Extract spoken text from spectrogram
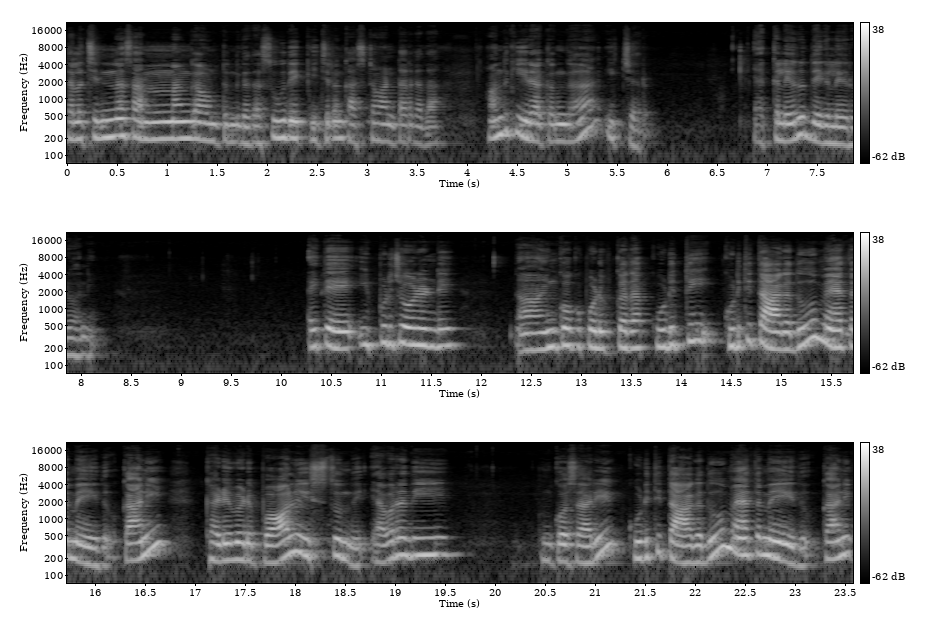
చాలా చిన్న సన్నంగా ఉంటుంది కదా. సూది ఎక్కించడం కష్టం అంటారు కదా. అందుకు ఈ రకంగా ఇచ్చారు. ఎక్కలేరు దిగలేరు అని. అయితే ఇప్పుడు చూడండి. ఇంకొక పొడుపు కదా. కుడితి కుడితి తాగదు మేత మేయదు. కానీ కడివెడు పాలు ఇస్తుంది. ఎవరది? ఇంకోసారి కుడితి తాగదు మేత మేయదు కానీ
